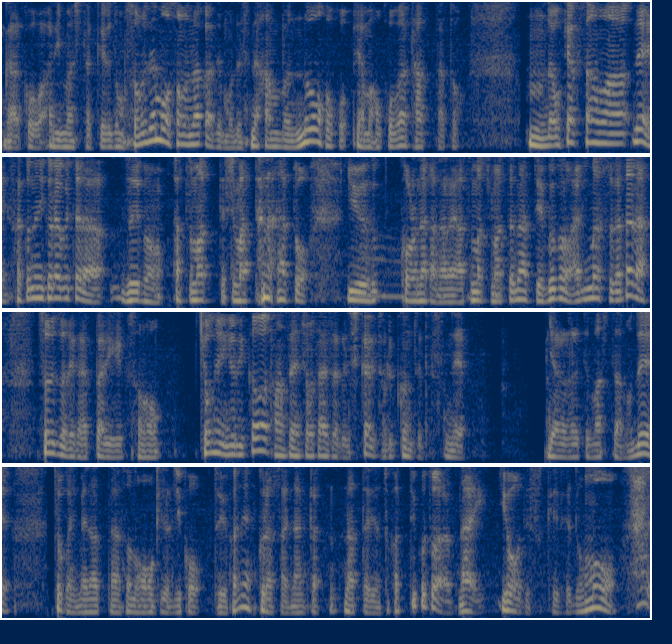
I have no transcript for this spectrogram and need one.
がこうありましたけれども、それでもその中でもですね、半分の山鉾が立ったと。うん、でお客さんはね、昨年に比べたら随分集まってしまったなというコロナ禍なので集まってしまったなっていう部分はありますが、ただ、それぞれがやっぱりその、去年よりかは感染症対策にしっかり取り組んでですね、やられてましたので、特に目立ったその大きな事故というかね、クラスターに何かなったりだとかっていうことはないようですけれども、はい、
